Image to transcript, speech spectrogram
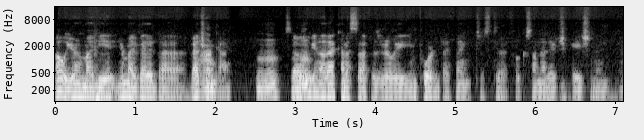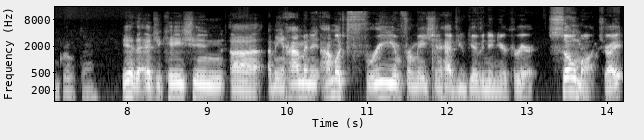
"Oh, you're my VA, you're my vetted uh, veteran guy." Mhm. So Mhm. you know that kind of stuff is really important. I think just to focus on that education and, and growth there. Yeah, the education. Uh, I mean, how many, how much free information have you given in your career? So much, right?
